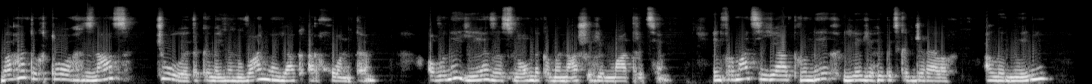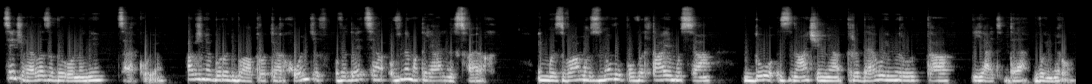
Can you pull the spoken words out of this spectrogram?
Багато хто з нас чули таке найменування як архонти, а вони є засновниками нашої матриці. Інформація про них є в єгипетських джерелах, але нині ці джерела заборонені церквою. Справжня боротьба проти архонтів ведеться в нематеріальних сферах, і ми з вами знову повертаємося до значення 3D-виміру та 5D виміру.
